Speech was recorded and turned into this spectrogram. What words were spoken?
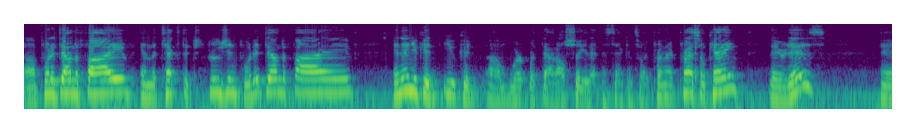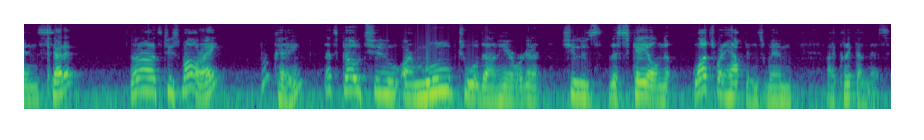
Uh, put it down to 5, and the text extrusion, put it down to 5. And then you could you could um, work with that. I'll show you that in a second. So I, I press OK. There it is. And set it. Oh, it's too small, right? Okay. Let's go to our Move tool down here. We're going to choose the scale. Watch what happens when I click on this.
